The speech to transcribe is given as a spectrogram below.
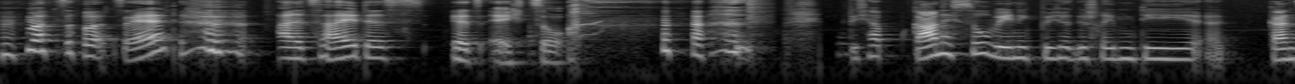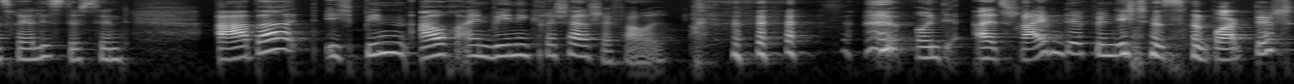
wenn man so erzählt, als sei das jetzt echt so. ich habe gar nicht so wenig Bücher geschrieben, die äh, ganz realistisch sind. Aber ich bin auch ein wenig recherchefaul. und als Schreibende finde ich das dann praktisch,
